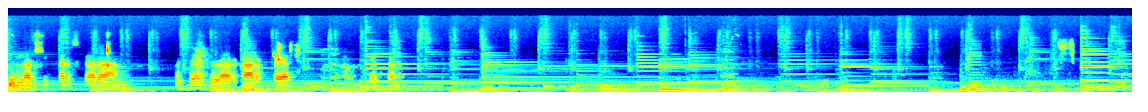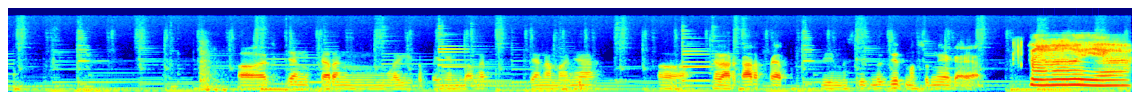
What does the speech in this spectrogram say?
gelar tikar sekarang. Maksudnya gelar karpet ya kan? Eh, yang sekarang lagi kepengen banget yang namanya eh, gelar karpet di masjid-masjid maksudnya ya, kayak nah ya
